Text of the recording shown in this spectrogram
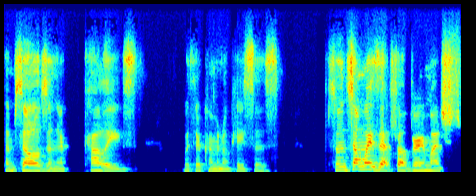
themselves and their colleagues with their criminal cases. So, in some ways, that felt very much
